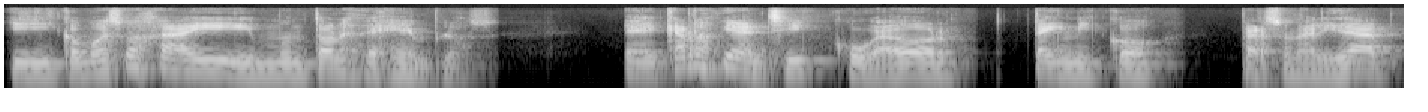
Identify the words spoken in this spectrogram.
y como esos hay montones de ejemplos. Eh, Carlos Bianchi, jugador, técnico, personalidad,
